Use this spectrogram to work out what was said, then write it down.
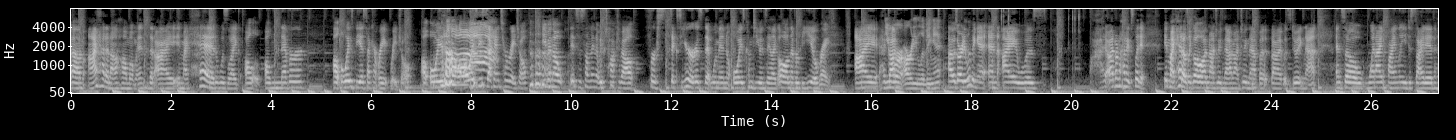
Um, I had an aha moment that I in my head was like, I'll I'll never. I'll always be a second rate Rachel. I'll always I'll always be second to Rachel. Even though it's just something that we've talked about for six years that women always come to you and say like, "Oh, I'll never be you." right I had you gotten, were already living it I was already living it, and I was, I, I don't know how to explain it. In my head, I was like, oh, I'm not doing that, I'm not doing that, but I was doing that. And so when I finally decided,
